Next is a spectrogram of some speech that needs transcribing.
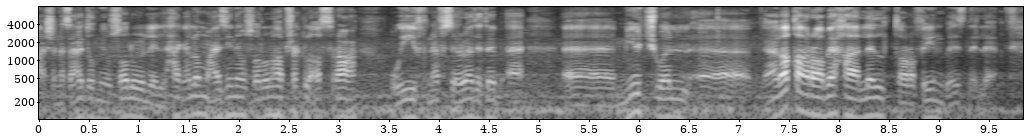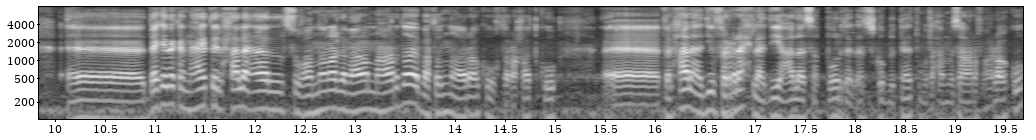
عشان أساعدهم يوصلوا للحاجة اللي هم عايزين يوصلوا لها بشكل أسرع وفي نفس الوقت تبقى mutual علاقة رابحة للطرفين بإذن الله. آه، ده كده كان نهاية الحلقة الصغننة اللي معانا النهارده. ابعتوا لنا آرائكم واقتراحاتكم آه، في الحلقة دي وفي الرحلة دي على support متحمس أعرف آرائكم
